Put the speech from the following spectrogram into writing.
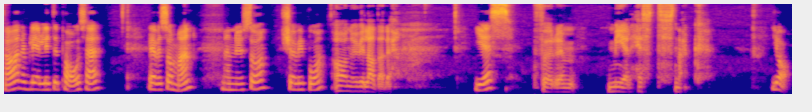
Ja, det blev lite paus här över sommaren. Men nu så kör vi på. Ja, nu är vi laddade Yes. för em, mer hästsnack. Ja.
